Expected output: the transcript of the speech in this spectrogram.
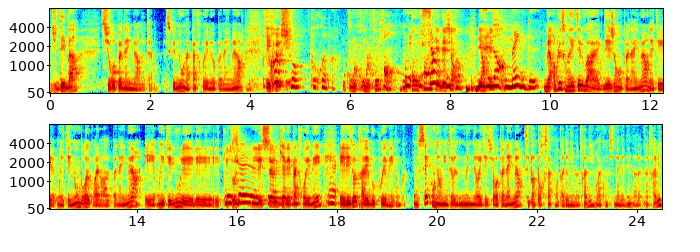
du débat sur Oppenheimer notamment. Parce que nous, on n'a pas trop aimé Oppenheimer. Et que- Franchement, pourquoi pas on le comprend. On Oui, comprend ça qu'il y ait gens... comprend. Et Mais en plus- alors, mec de... mais en plus, on a été le voir avec des gens Oppenheimer. On était, on était nombreux pour aller voir Oppenheimer, et on était nous les, les plutôt seuls, euh, les qui seuls qui avaient- avaient pas trop aimé, Ouais. et les autres avaient beaucoup aimé. Donc, on sait qu'on est en minor- minorité sur Oppenheimer. C'est pas pour ça qu'on va pas donner notre avis. On va continuer à donner no- notre avis.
